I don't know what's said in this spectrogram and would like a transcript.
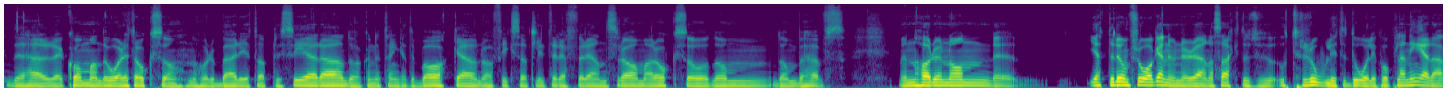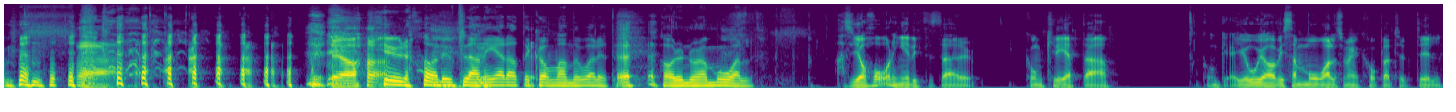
det här kommande året också. Nu har du berget att applicera, du har kunnat tänka tillbaka, du har fixat lite referensramar också. De, de behövs. Men har du någon, eh, jättedum fråga nu när du redan har sagt att du är otroligt dålig på att planera, men ja. hur har du planerat det kommande året? Har du några mål? Alltså jag har ingen riktigt så här konkreta, konkre jo jag har vissa mål som jag kan koppla typ till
